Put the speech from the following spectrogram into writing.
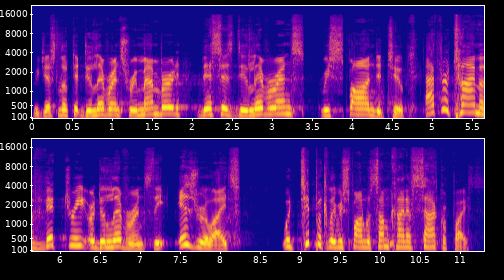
We just looked at deliverance remembered. This is deliverance responded to. After a time of victory or deliverance, the Israelites would typically respond with some kind of sacrifice.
